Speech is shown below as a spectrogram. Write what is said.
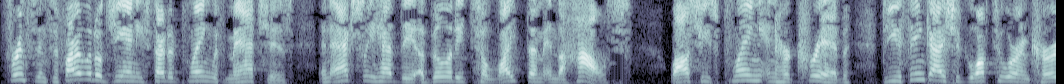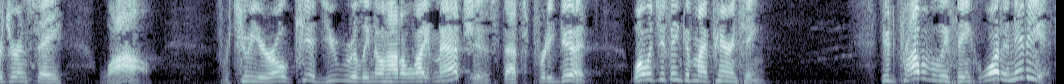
For instance, if our little Janny started playing with matches and actually had the ability to light them in the house, while she's playing in her crib, do you think I should go up to her encourage her and say, wow, for a two year old kid, you really know how to light matches. That's pretty good. What would you think of my parenting? You'd probably think, what an idiot.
